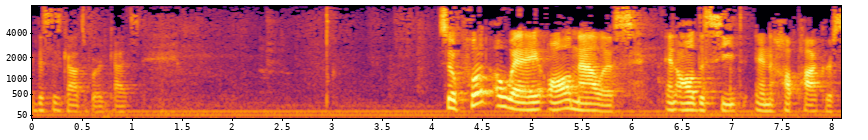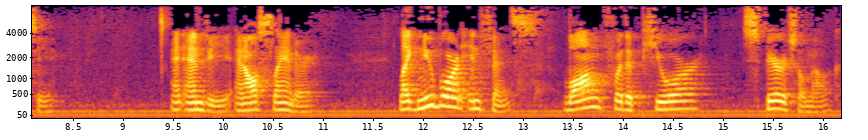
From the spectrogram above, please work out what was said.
this is God's word, guys. So put away all malice and all deceit and hypocrisy and envy and all slander. Like newborn infants, long for the pure spiritual milk,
